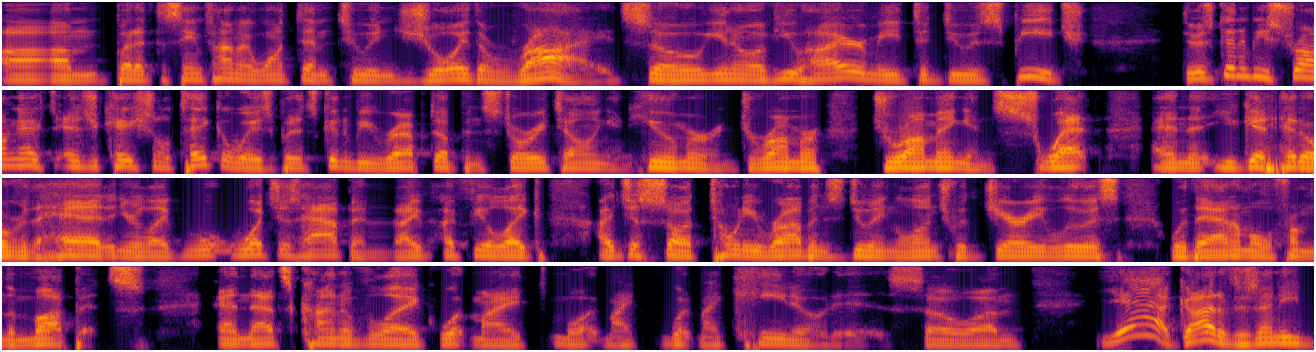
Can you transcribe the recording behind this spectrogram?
Um, but at the same time, I want them to enjoy the ride. So, you know, if you hire me to do a speech, there's going to be strong ed- educational takeaways, but it's going to be wrapped up in storytelling and humor and drummer drumming and sweat, and you get hit over the head, and you're like, "What just happened?" I, I feel like I just saw Tony Robbins doing lunch with Jerry Lewis with Animal from the Muppets, and that's kind of like what my what my what my keynote is. So, um, yeah, God, if there's any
